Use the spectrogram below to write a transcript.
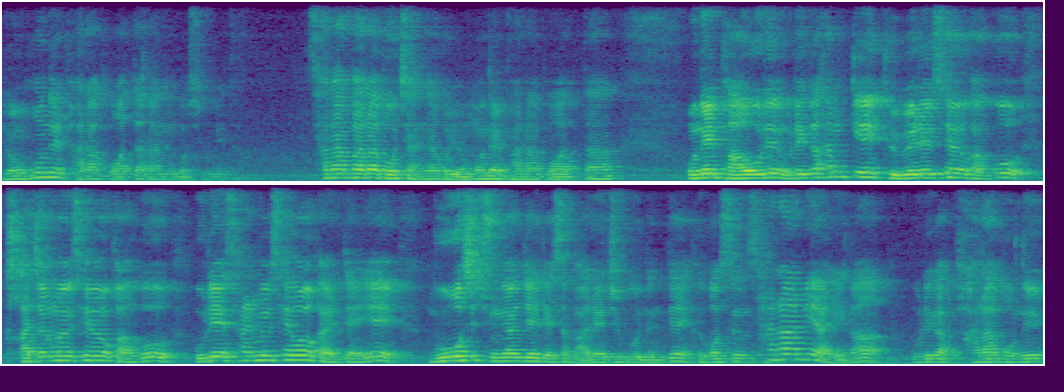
영혼을 바라보았다라는 것입니다. 사람 바라보지 않냐고 영혼을 바라보았다. 오늘 바울은 우리가 함께 교회를 세워가고 가정을 세워가고 우리의 삶을 세워갈 때에 무엇이 중요한지에 대해서 말해주고 있는데 그것은 사람이 아니라 우리가 바라보는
